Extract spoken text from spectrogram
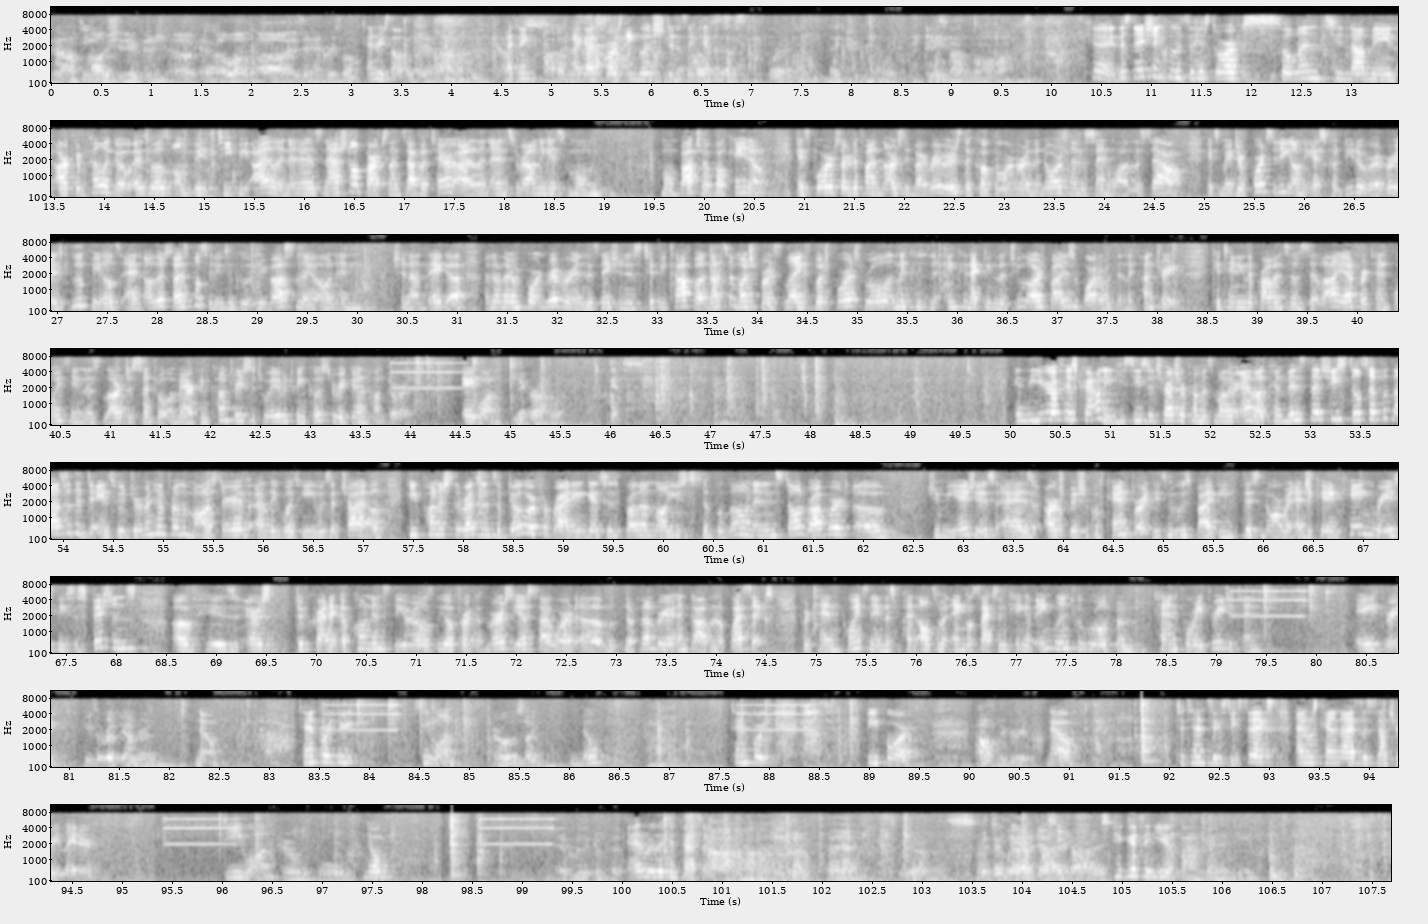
No. Do you- Oh, she didn't finish? Oh, okay. Oh, well, uh, is it Henry's law? Henry Saul. Yes. I think I got as far as English, didn't say I was- I chemist. was for um, nitrogen, I'm like, it's not law. Okay, this nation includes the historic Solentiname archipelago as well as Ometepe Island and has national parks on Zapatero Island and surrounding its Mon- Mombacho volcano. Its borders are defined largely by rivers, the Coco River in the north and the San Juan in the south. Its major port city on the Escondido River is Bluefields, and other sizable cities include Rivas, Leon, and Chinandega. Another important river in this nation is Tipitapa, not so much for its length, but for its role in, the con- in connecting the two large bodies of water within the country. Containing the province of Zelaya for 10 points, named this largest Central American country situated between Costa Rica and Honduras. A1. Nicaragua. Yes. In the year of his crowning, he seized a treasure from his mother Emma, convinced that she still sympathized with the Danes who had driven him from the monastery of Ely when he was a child. He punished the residents of Dover for riding against his brother-in-law Eustace of Boulogne and installed Robert of Jumièges as Archbishop of Canterbury. These moves by the, this Norman-educated king raised the suspicions of his aristocratic opponents, the Earls Leofric of Mercia, Siward of Northumbria, and Godwin of Wessex. For 10 points, named this penultimate Anglo-Saxon king of England who ruled from 1043 to 10... A3. Ethelred the Unread. No. 1043. C1. Harold the Second. Nope. 10.4. God. B4. Alpha the Great. No. To 1066 and was canonized a century later. D1. Harold the Bold. Nope. Edward the Confessor. Edward the Confessor. Ah. Man. Good thing we had five tries. Good thing you have five tries indeed.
